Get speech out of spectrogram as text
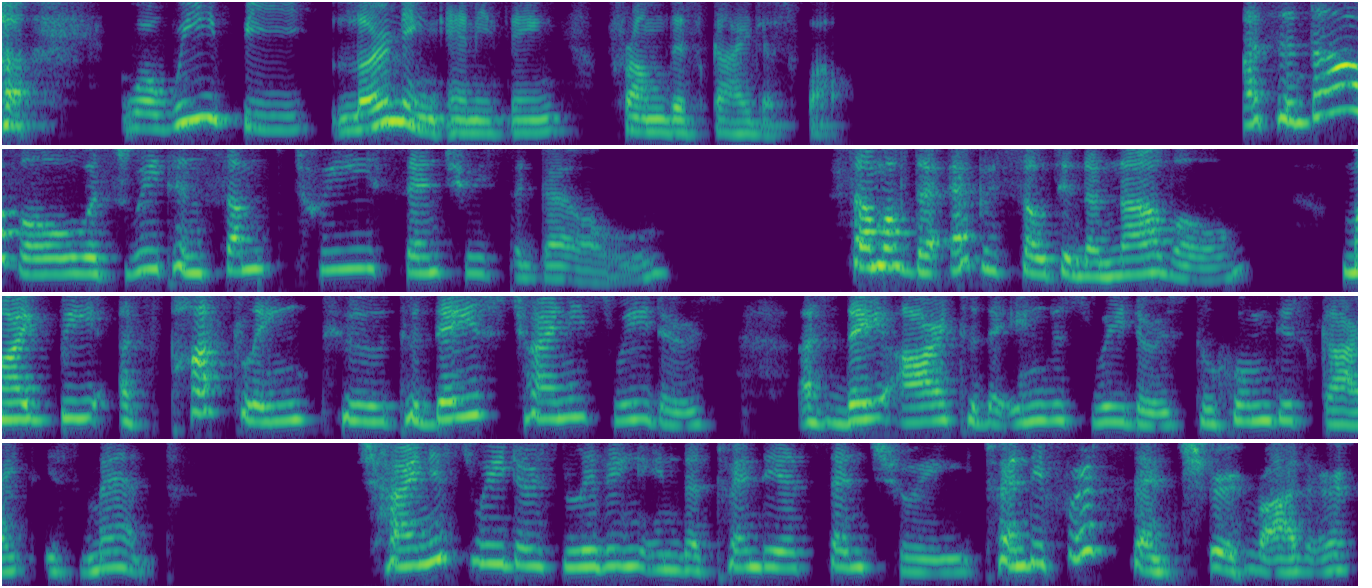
will we be learning anything from this guide as well? As the novel was written some three centuries ago, some of the episodes in the novel might be as puzzling to today's Chinese readers as they are to the English readers to whom this guide is meant. Chinese readers living in the 20th century, 21st century rather,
